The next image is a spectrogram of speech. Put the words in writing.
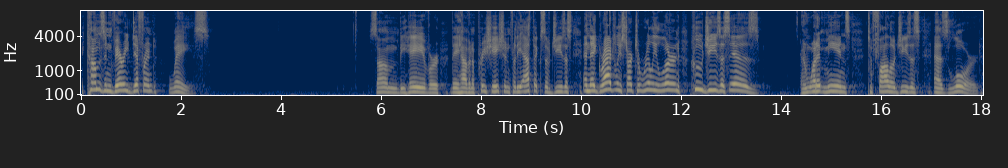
It comes in very different ways. Some behave or they have an appreciation for the ethics of Jesus, and they gradually start to really learn who Jesus is and what it means to follow Jesus as Lord.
